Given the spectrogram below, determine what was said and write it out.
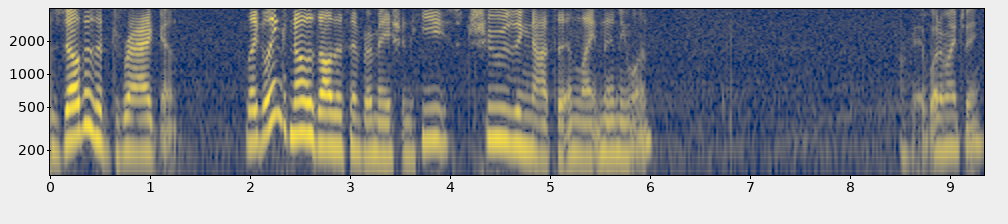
Zelda's a dragon. Like, Link knows all this information. He's choosing not to enlighten anyone. Okay, what am I doing?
